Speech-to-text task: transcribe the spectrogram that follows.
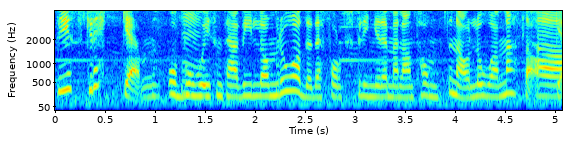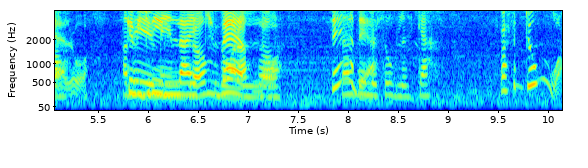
det är skräcken att bo i sånt här villaområde där folk springer emellan tomterna och lånar saker. Ja. Och Ja, ska det vi är grilla då, ikväll? alltså. och... Det är det. lite olika. Varför då?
